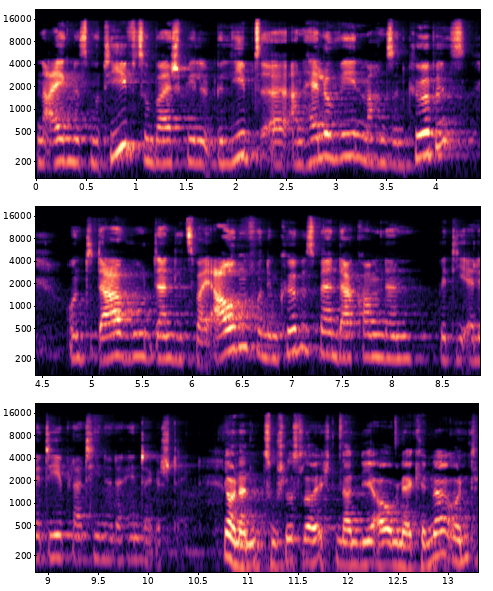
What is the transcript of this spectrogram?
ein eigenes Motiv. Zum Beispiel beliebt äh, an Halloween machen sie einen Kürbis. Und da, wo dann die zwei Augen von dem Kürbis wären, da kommen dann, wird die LED-Platine dahinter gesteckt. Ja, und dann zum Schluss leuchten dann die Augen der Kinder und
